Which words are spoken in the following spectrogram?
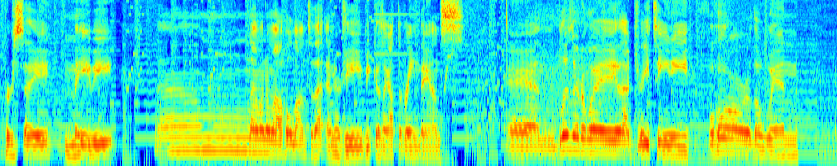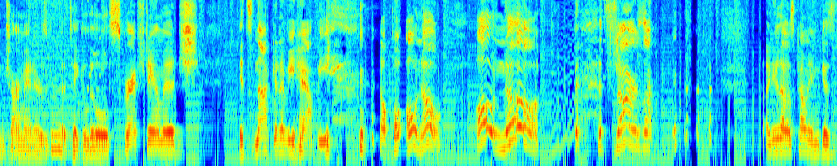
per se, maybe. Um, I'm gonna hold on to that energy because I got the Rain Dance. And Blizzard away that Dratini for the win. And Charmander is gonna take a little scratch damage. It's not gonna be happy. oh, oh no! Oh no! it's Charizard! I knew that was coming because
